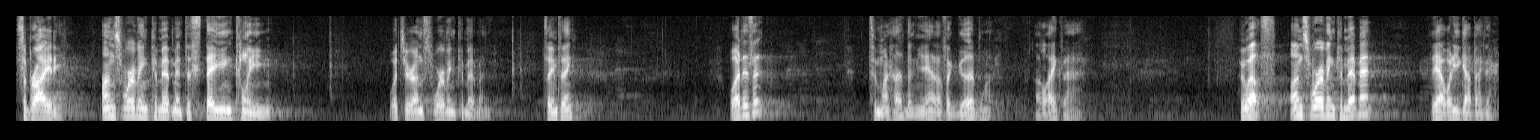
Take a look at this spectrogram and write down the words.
Sobriety. Sobriety. Unswerving commitment to staying clean. What's your unswerving commitment? Same thing? What is it? To my husband. Yeah, that's a good one. I like that. Who else? Unswerving commitment? Yeah, what do you got back there?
